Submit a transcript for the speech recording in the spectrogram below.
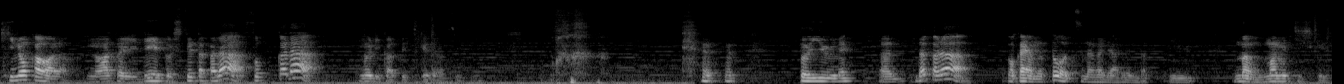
紀の川のあたりでデートしてたからそっから紀香ってつけたらしいですね。というね。あだから和歌山とつながりあるんだっていうまあ豆知識でし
